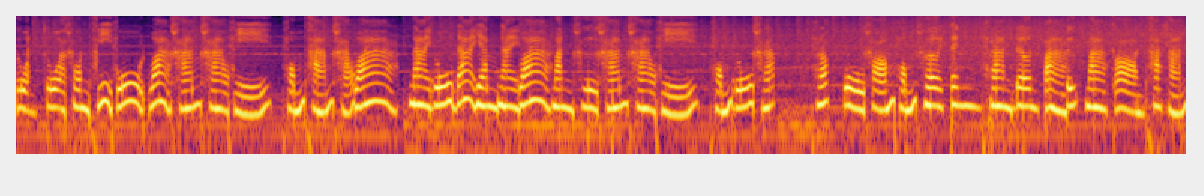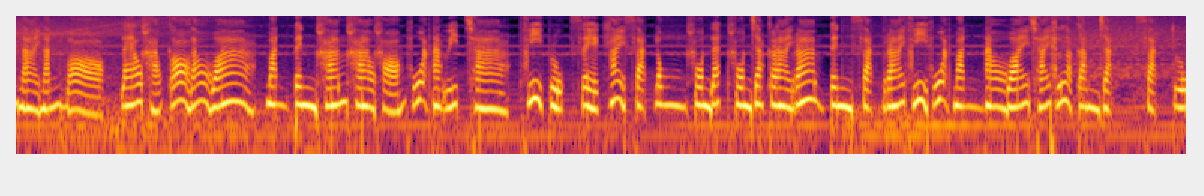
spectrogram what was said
ส่วนตัวคนที่พูดว่าค้างคาวผี ผมถามเขาว่า นายรู้ได้ยังไงว่ามันคือค้างคาวผี ผมรู้ครับเพราะปู่ของผมเคยเป็นพรานเดินป่าลึกมาก่อนทหารนายนั้นบอก แล้วเขาก็เล่าว่ามันเป็นค้างคาวของพวกอวิชชา ที่ปลุกเสกให้สัตว์ลงคนและคนจะกลายร่างเป็นสัตว์ร้ายที่พวกมันเอาไว้ใช้เพื่อกำจัด ศัตรู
